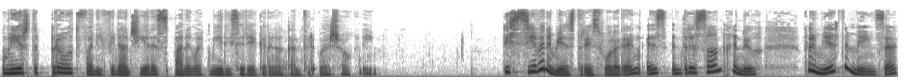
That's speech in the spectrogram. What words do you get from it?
Om eers te praat van die finansiële spanning wat mediese rekeninge kan veroorsaak nie. Die sewende mees stresvolle ding is interessant genoeg vir meeste mense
